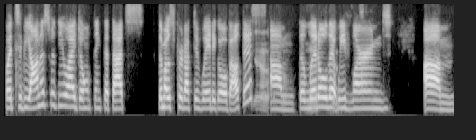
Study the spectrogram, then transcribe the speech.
But to be honest with you, I don't think that that's the most productive way to go about this. Um, the little that we've learned um,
